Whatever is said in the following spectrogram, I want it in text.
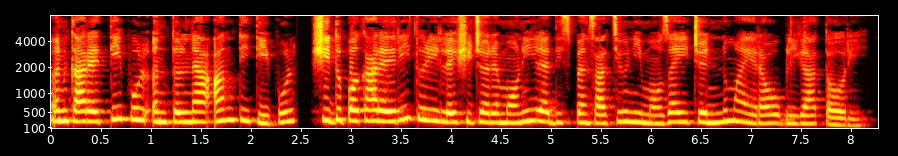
în care tipul întâlnea antitipul și după care riturile și ceremoniile dispensațiunii mozaice nu mai erau obligatorii.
